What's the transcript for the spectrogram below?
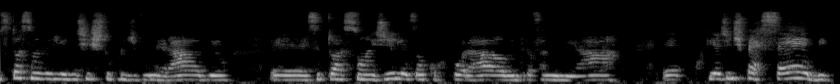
situações, às vezes, de estupro de vulnerável, é, situações de lesão corporal intrafamiliar, é, porque a gente percebe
